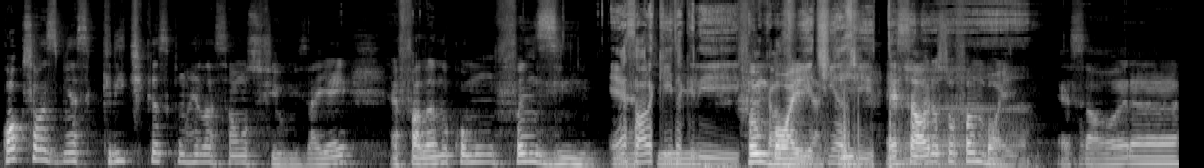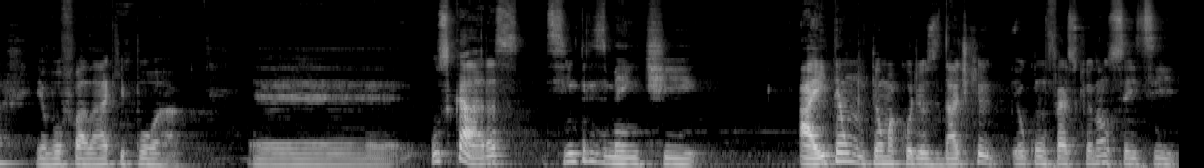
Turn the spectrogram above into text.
quais são as minhas críticas com relação aos filmes? Aí é, é falando como um fanzinho. Essa né, hora que entra aquele fanboy. Aqui, de... Essa hora eu sou fanboy. Essa hora eu vou falar que, porra, é, os caras simplesmente Aí tem, um, tem uma curiosidade que eu, eu, confesso que eu não sei se,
